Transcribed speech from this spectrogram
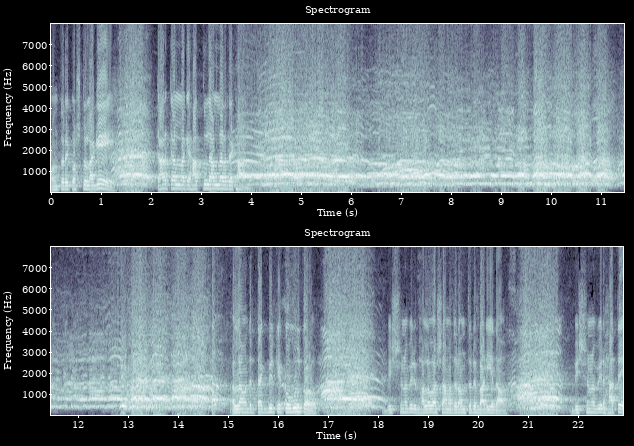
অন্তরে কষ্ট লাগে? কার কার লাগে? হাত তুলে আল্লাহর দেখান। আল্লাহ আমাদের তাকবীরকে কবুল করো। বিশ্বনবীর ভালোবাসা আমাদের অন্তরে বাড়িয়ে দাও। বিশ্বনবীর হাতে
